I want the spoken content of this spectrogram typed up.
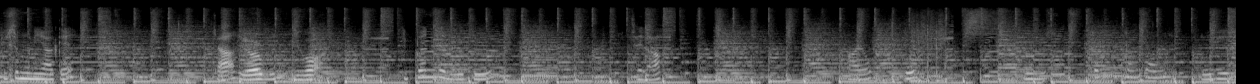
비스무리하게. 자 여러분 이거 디펜드 모드 제가 봐요? 그리고 여기서 점점 여기서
